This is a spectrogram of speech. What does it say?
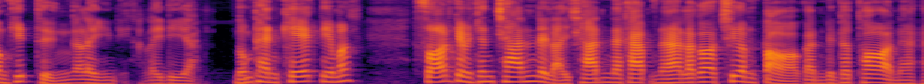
ลองคิดถึงอะไรอะไรดีอะขนมแพนเค้กเนี่ยมั้งซ้อนกันเป็นชั้นๆหลายๆชั้นนะครับนะแล้วก็เชื่อมต่อกันเป็นทอดๆนะ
